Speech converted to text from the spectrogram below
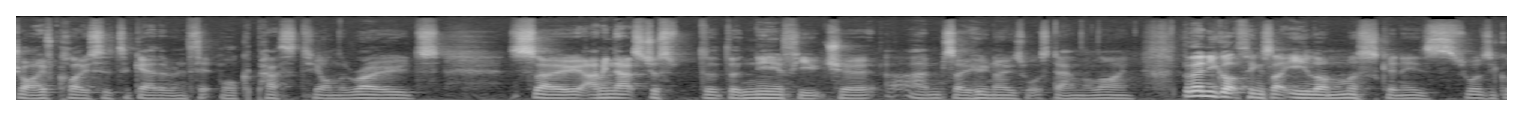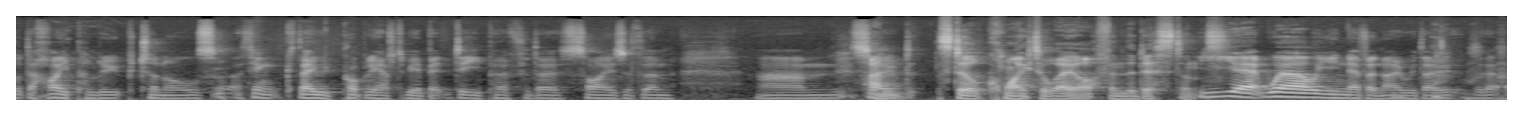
drive closer together and fit more capacity on the roads. So I mean that's just the, the near future. Um, so who knows what's down the line? But then you've got things like Elon Musk and his what what's he called the Hyperloop tunnels. I think they would probably have to be a bit deeper for the size of them. Um, so and still quite a way off in the distance. yeah, well, you never know with, those, with that.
